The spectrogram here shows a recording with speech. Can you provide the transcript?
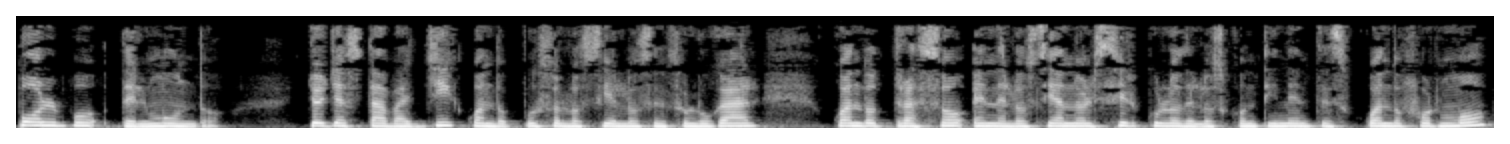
polvo del mundo. Yo ya estaba allí cuando puso los cielos en su lugar, cuando trazó en el océano el círculo de los continentes, cuando formó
